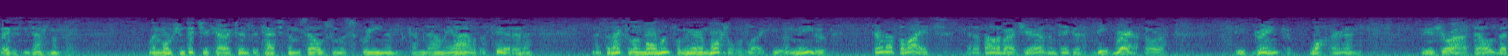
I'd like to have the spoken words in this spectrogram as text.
Ladies and gentlemen, when motion picture characters detach themselves from the screen and come down the aisle of the theater, that- that's an excellent moment for mere mortals like you and me to turn up the lights, get up out of our chairs, and take a deep breath or a deep drink of water and reassure ourselves that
